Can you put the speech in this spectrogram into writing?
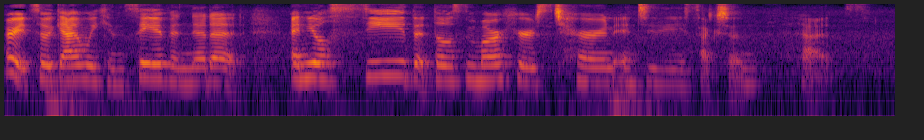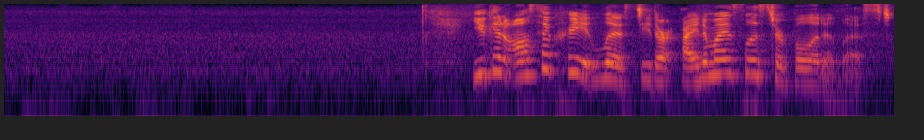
All right, so again, we can save and knit it, and you'll see that those markers turn into these section heads. You can also create lists, either itemized list or bulleted list.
